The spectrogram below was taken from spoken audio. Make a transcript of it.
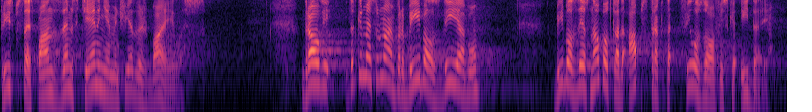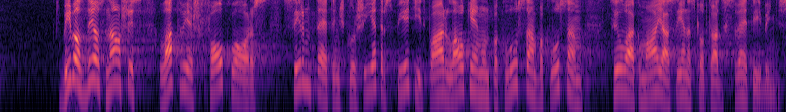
13. pāns zemes ķēniņiem viņš iedvež bailes. Draugi, tad, kad mēs runājam par Bībeles dievu, Bībeles dievs nav kaut kāda abstrakta filozofiska ideja. Bībeles dievs nav šis latviešu folkloras sirmtētiņš, kurš iet ar spieķīti pāri laukiem un pa klusām, pa klusām cilvēku mājās ienes kaut kādas svētībiņas.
